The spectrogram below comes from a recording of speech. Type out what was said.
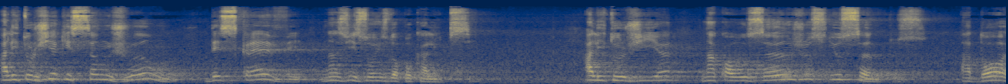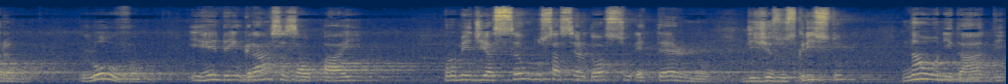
a liturgia que São João descreve nas visões do Apocalipse, a liturgia na qual os anjos e os santos adoram, louvam e rendem graças ao Pai por mediação do sacerdócio eterno de Jesus Cristo na unidade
